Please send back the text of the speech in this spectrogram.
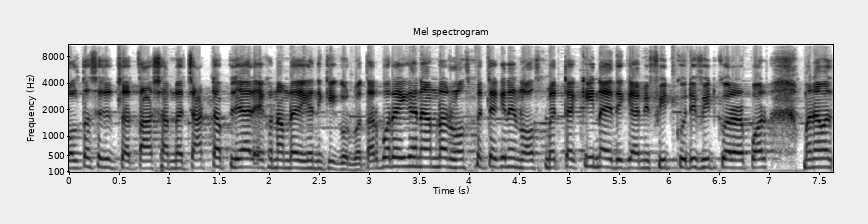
বলতেছে যে তার সামনে চারটা প্লেয়ার এখন আমরা এখানে কি করব? তারপরে এখানে আমরা লঞ্চপ্যাডটা কিনে লঞ্চপ্যাডটা কিনা, এদিকে আমি ফিট করি ফিট করার পর মানে আমার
